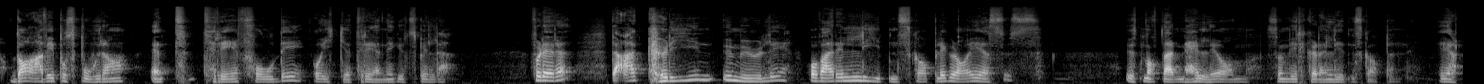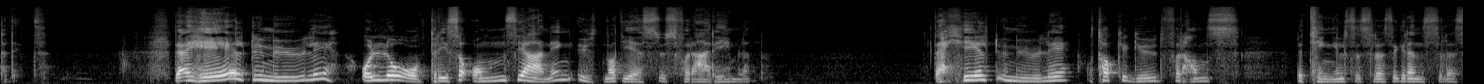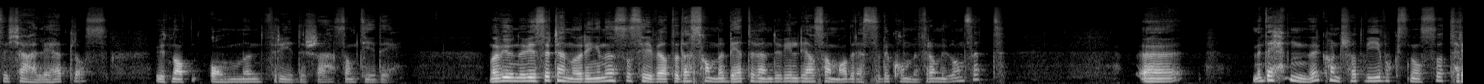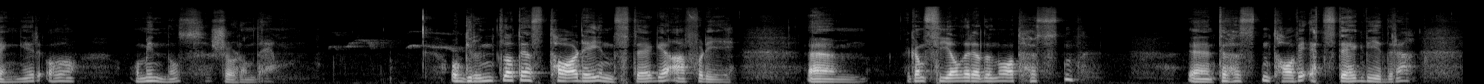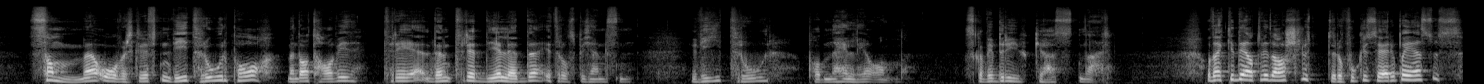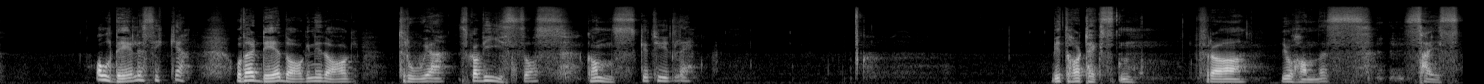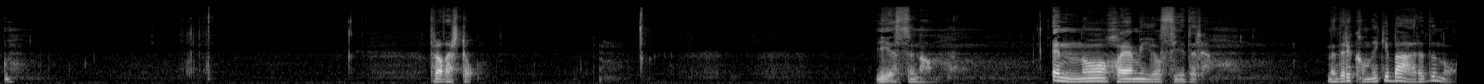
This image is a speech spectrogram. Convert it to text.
Da er vi på sporet av et trefoldig og ikke treenig gudsbilde. For dere, det er klin umulig å være lidenskapelig glad i Jesus uten at det er Den hellige ånd som virker den lidenskapen i hjertet ditt. Det er helt umulig å lovprise åndens gjerning uten at Jesus får ære i himmelen. Det er helt umulig å takke Gud for hans betingelsesløse, grenseløse kjærlighet til oss uten at ånden fryder seg samtidig. Når vi underviser tenåringene, så sier vi at det er samme B til hvem du vil. De har samme adresse. Det kommer fram uansett. Eh, men det hender kanskje at vi voksne også trenger å, å minne oss sjøl om det. Og Grunnen til at jeg tar det innsteget, er fordi eh, Jeg kan si allerede nå at høsten eh, til høsten tar vi ett steg videre. Samme overskriften 'Vi tror på', men da tar vi tre, den tredje leddet i trosbekjennelsen. Vi tror på Den hellige ånd. Skal vi bruke høsten der? Og Det er ikke det at vi da slutter å fokusere på Jesus. Aldeles ikke. Og det er det dagen i dag tror jeg skal vise oss ganske tydelig. Vi tar teksten fra Johannes 16. Fra vers 12. I Jesu navn. Ennå har jeg mye å si dere, men dere kan ikke bære det nå.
